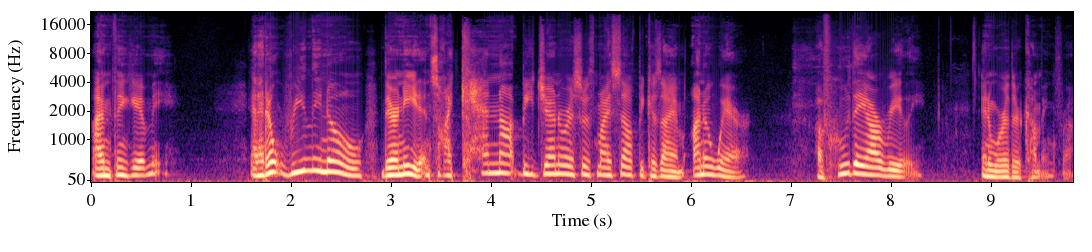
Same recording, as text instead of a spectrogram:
I'm thinking of me. And I don't really know their need. And so I cannot be generous with myself because I am unaware of who they are really and where they're coming from.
